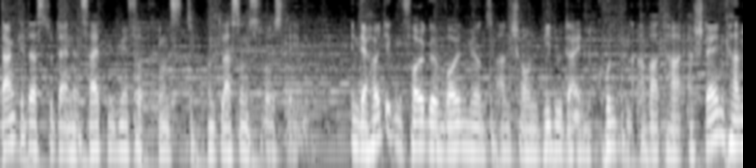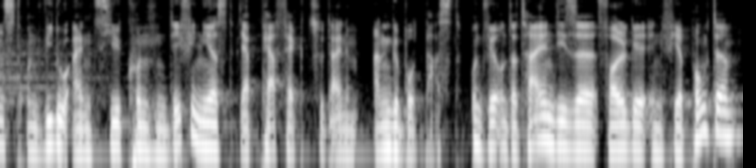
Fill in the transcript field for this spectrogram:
Danke, dass du deine Zeit mit mir verbringst und lass uns loslegen. In der heutigen Folge wollen wir uns anschauen, wie du deinen Kundenavatar erstellen kannst und wie du einen Zielkunden definierst, der perfekt zu deinem Angebot passt. Und wir unterteilen diese Folge in vier Punkte.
